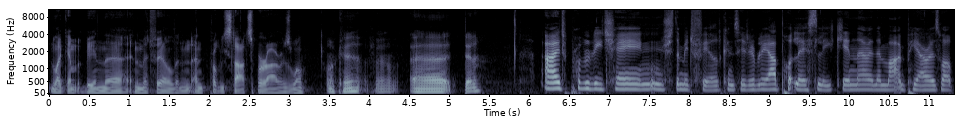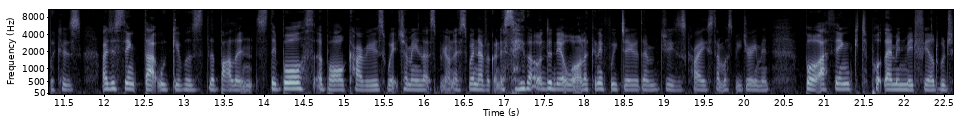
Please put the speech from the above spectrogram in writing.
like him to be in the in the midfield and, and probably start Sporar as well. Okay, fair. Uh, Dana. I'd probably change the midfield considerably. I'd put Lea Siliki in there and then Martin Payero as well because I just think that would give us the balance. They both are ball carriers, which, I mean, let's be honest, we're never going to see that under Neil Warnock. And if we do, then Jesus Christ, I must be dreaming. But I think to put them in midfield would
